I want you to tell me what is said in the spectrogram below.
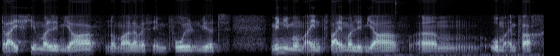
drei, viermal im Jahr. Normalerweise empfohlen wird Minimum ein, zweimal im Jahr, ähm, um einfach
